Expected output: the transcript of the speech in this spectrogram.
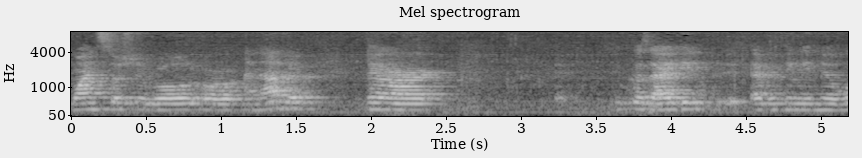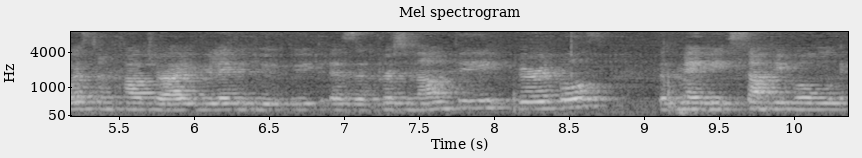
one social role or another, there are, because I did everything in the Western culture, I related to it as a personality variables, that maybe some people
